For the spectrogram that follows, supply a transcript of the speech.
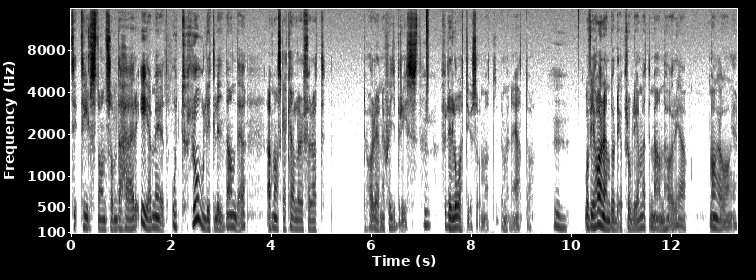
tillstånd som det här är med ett otroligt lidande att man ska kalla det för att du har energibrist. Mm. För det låter ju som att, ja men ät då. Mm. Och vi har ändå det problemet med anhöriga många gånger.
